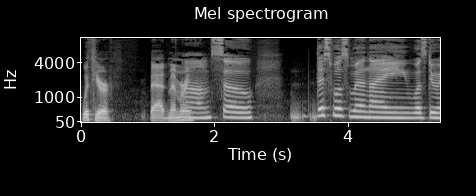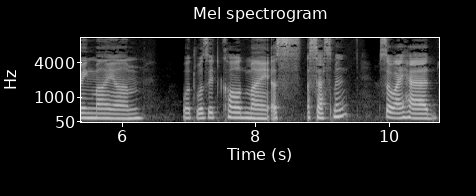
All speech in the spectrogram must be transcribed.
with your bad memory? Um, so this was when I was doing my um, what was it called? My ass- assessment. So I had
